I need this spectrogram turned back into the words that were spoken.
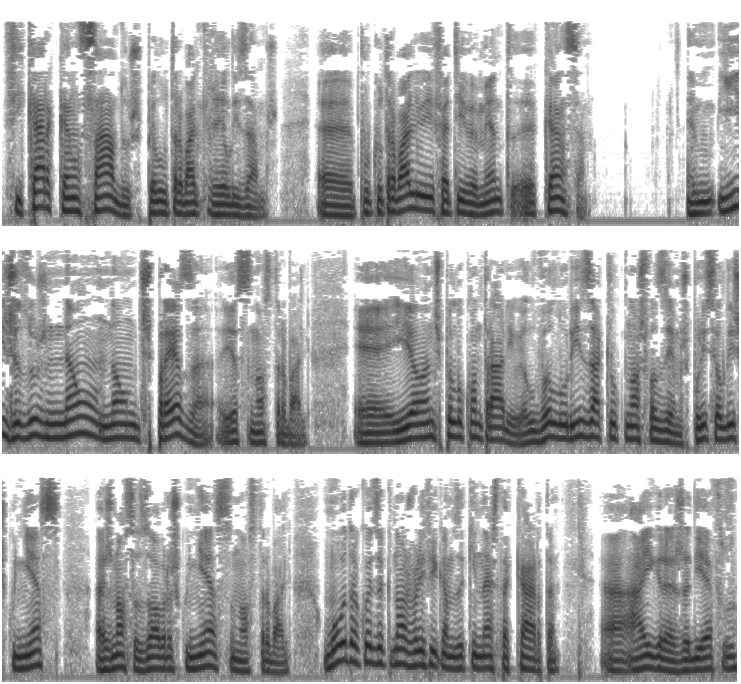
ficar cansados pelo trabalho que realizamos. porque o trabalho efetivamente cansa. Hum, e Jesus não, não despreza esse nosso trabalho. É, e ele antes pelo contrário, ele valoriza aquilo que nós fazemos. Por isso ele diz conhece as nossas obras, conhece o nosso trabalho. Uma outra coisa que nós verificamos aqui nesta carta à, à igreja de Éfeso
